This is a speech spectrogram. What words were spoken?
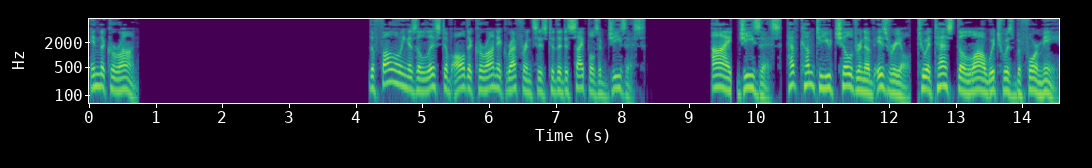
In the Quran The following is a list of all the Quranic references to the disciples of Jesus. I, Jesus, have come to you children of Israel, to attest the law which was before me.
